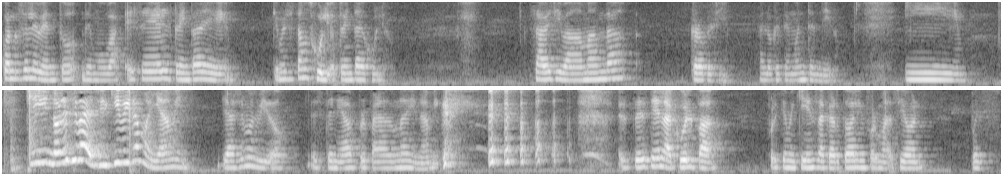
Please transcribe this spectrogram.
¿Cuándo es el evento de MUBA? Es el 30 de... ¿Qué mes estamos? Julio, 30 de julio. ¿Sabes si va Amanda? Creo que sí, a lo que tengo entendido. Y... Sí, no les iba a decir que iba a ir a Miami. Ya se me olvidó. Les tenía preparada una dinámica. Ustedes tienen la culpa porque me quieren sacar toda la información. Pues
